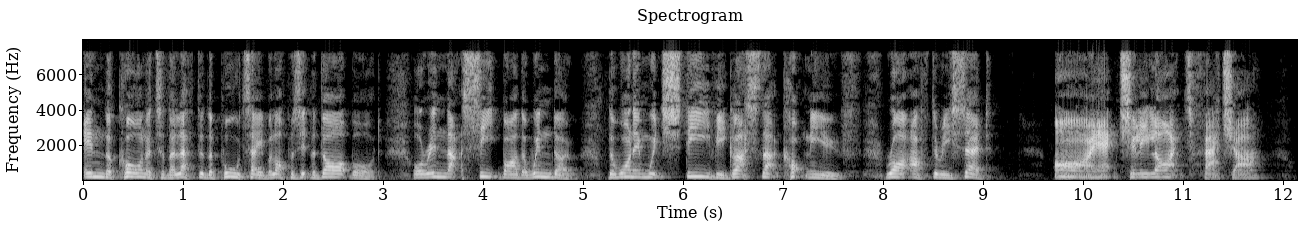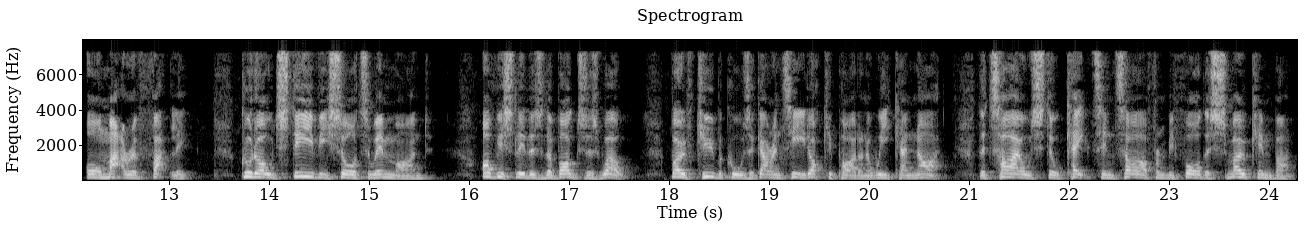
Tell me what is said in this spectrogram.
in the corner to the left of the pool table opposite the dartboard, or in that seat by the window, the one in which Stevie glassed that Cockney youth right after he said, I actually liked Thatcher, or matter of factly, Good old Stevie saw to him mind. Obviously, there's the bogs as well. Both cubicles are guaranteed occupied on a weekend night. The tiles still caked in tar from before the smoking ban.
